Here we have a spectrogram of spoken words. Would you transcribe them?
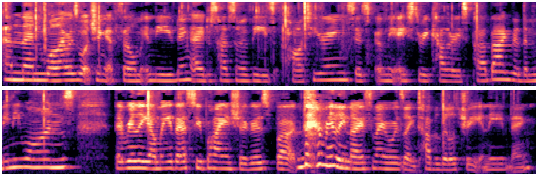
And then while I was watching a film in the evening, I just had some of these party rings. It's only 83 calories per bag. They're the mini ones. They're really yummy. They're super high in sugars, but they're really nice and I always like to have a little treat in the evening.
